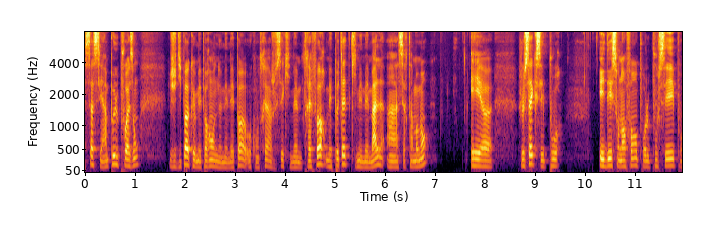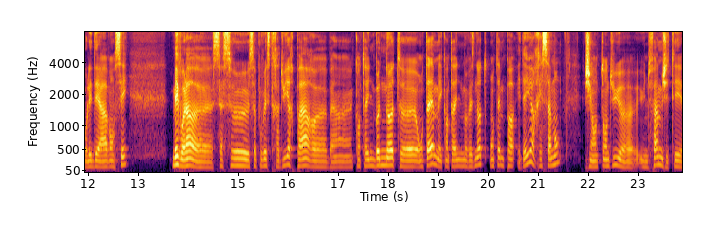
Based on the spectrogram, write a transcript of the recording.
ça c'est un peu le poison. Je dis pas que mes parents ne m'aimaient pas, au contraire, je sais qu'ils m'aiment très fort, mais peut-être qu'ils m'aimaient mal à un certain moment. Et euh, je sais que c'est pour aider son enfant, pour le pousser, pour l'aider à avancer. Mais voilà, euh, ça, se, ça pouvait se traduire par euh, ben, quand tu as une bonne note, on t'aime, et quand tu as une mauvaise note, on t'aime pas. Et d'ailleurs, récemment, j'ai entendu une femme, j'étais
